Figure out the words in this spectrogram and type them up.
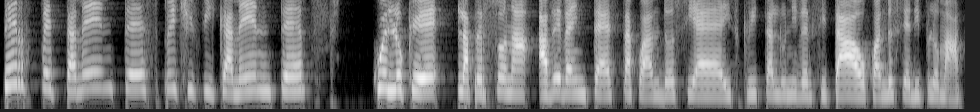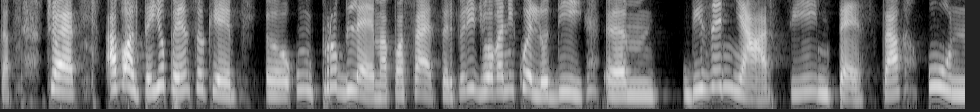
perfettamente, specificamente quello che la persona aveva in testa quando si è iscritta all'università o quando si è diplomata. Cioè, a volte io penso che uh, un problema possa essere per i giovani quello di um, disegnarsi in testa un,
